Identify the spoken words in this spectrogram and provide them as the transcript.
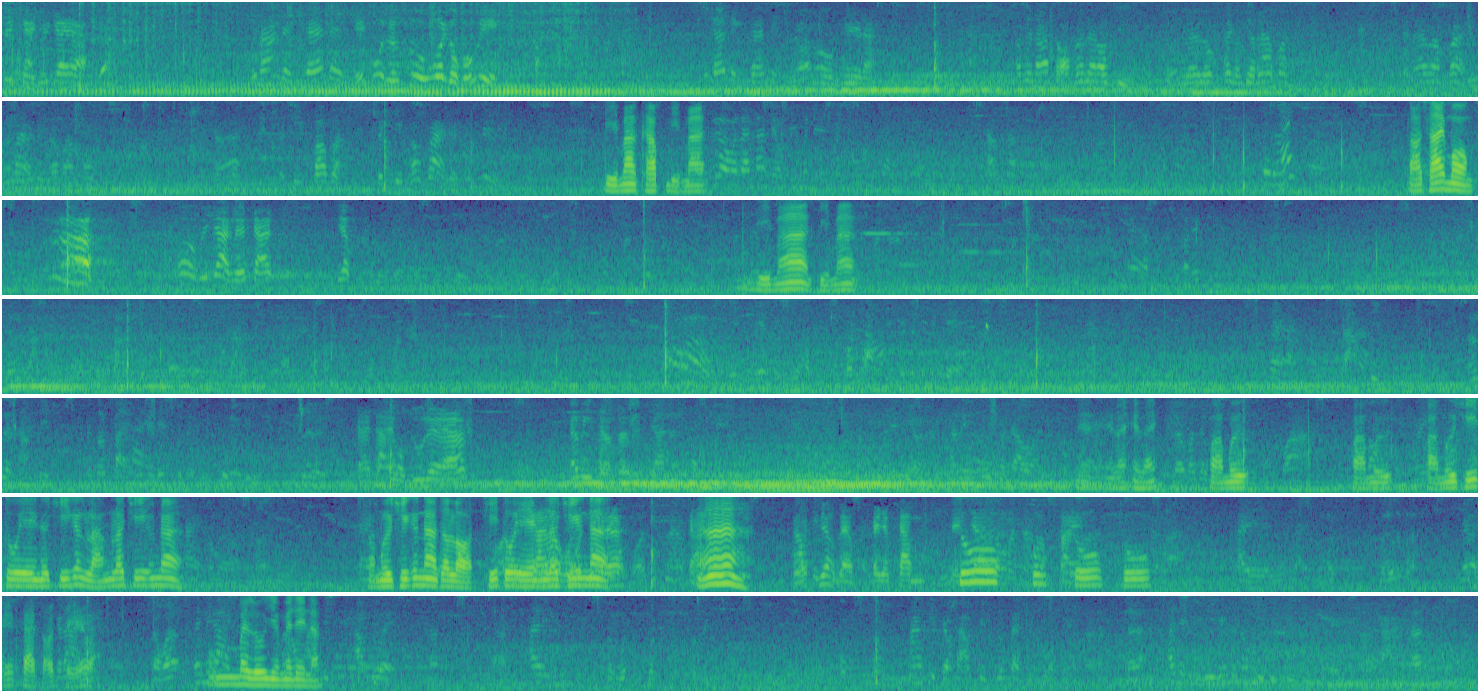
ไม่แข่งยังไงอะชนะหนึ่งแพ้หนึ่งเห็นพูดถึงสู้อ้วนกับผมอีกชนะหนึ่งแพ้หนึ่งนะโอเคนะถ้าชนะสองแล้วเราสี่แล้วให้เขาจชนะบ้างแต่หน้างบ้างเดี๋ยวก็ไล่ถึงเราบ้างนะตะกี้ป๊อปอะตะกี้เข้าบ้านเดี๋ยวเขาตีดีมากครับ ดีมากตาซ้ายมอง โอ้ไม่ยากเลยอาจารย์เยี่ยมดีมาก ดีมาก ตั้งแต่สามสิบเป็นต้น ไปไม่ได้สูงอายุสูงอายุเลยอาจารย์ถ่ายให้ผมดูด้วยนะก็มีสามสัญญาณนั้นผมไม่ได้เกี่ยวนะถ้าเล่นคู่กับเราอะเนี่ยเห็นไหมเห็นไหมแล้วก็จะขวามือว่าขวามือขวามือชี้ตัวเองแล้วชี้ข้างหลัง แล้วชี้ข้างหน้าใช่เขาเลยขวามือชี้ข้างหน้าตลอด ชี้ตัวเองแล้วชี้ข้างหน้าอ่าโหเรื่อแบบกายกรรมถูกถูกถูกถูก ใคร นี่การสอนเต๋อว่ะ ไม่ได้ไม่รู้ยังไม่ได้นับอัพด้วยให้สมมติคนคนหนึ่งห้าสิบกับสามสิบหรือแปดสิบบวกเนี่ยแต่ถ้า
